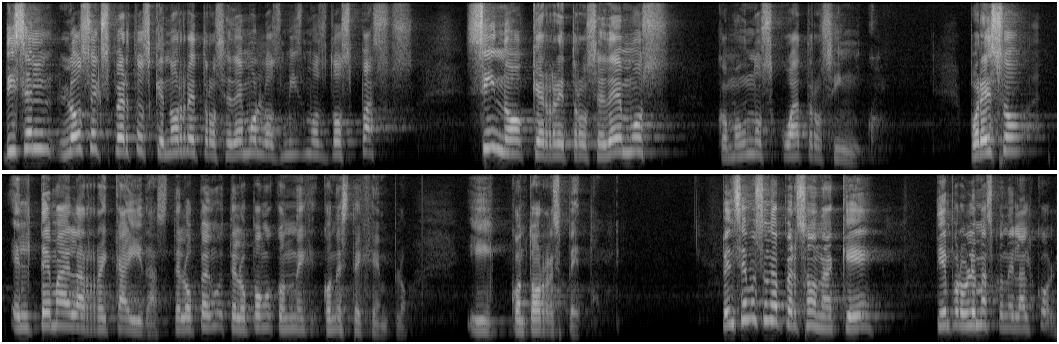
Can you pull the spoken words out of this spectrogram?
Dicen los expertos que no retrocedemos los mismos dos pasos, sino que retrocedemos como unos cuatro o cinco. Por eso el tema de las recaídas, te lo pongo, te lo pongo con, con este ejemplo y con todo respeto. Pensemos una persona que tiene problemas con el alcohol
